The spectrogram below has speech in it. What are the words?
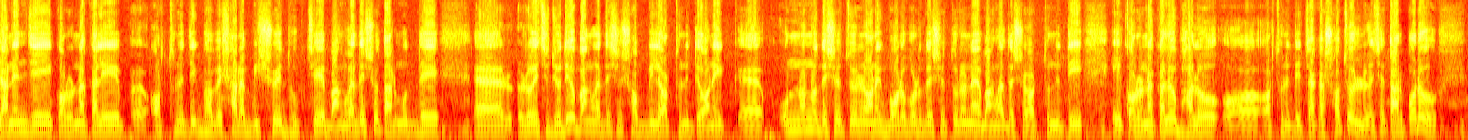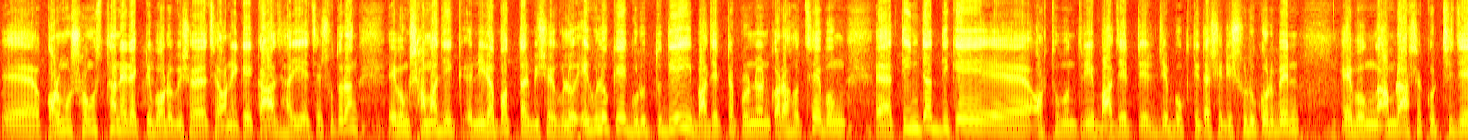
জানেন যে করোনাকালে অর্থনৈতিকভাবে সারা বিশ্বই ঢুকছে বাংলাদেশও তার মধ্যে রয়েছে। যদিও বাংলাদেশের সব মিলে অর্থনীতি অনেক অন্যান্য দেশের তুলনায়, অনেক বড় বড় দেশের তুলনায় বাংলাদেশের অর্থনীতি এই করোনাকালেও ভালো অর্থনীতির চাকা সচল রয়েছে। তারপরেও কর্মসংস্থানের একটি বড় বিষয় আছে। অনেকে কাজ হারিয়েছে। সুতরাং, এবং সামাজিক নিরাপত্তার বিষয়গুলো, এগুলোকে গুরুত্ব দিয়েই বাজেটটা প্রণয়ন করা হচ্ছে এবং তিনটার দিকে অর্থমন্ত্রী বাজেটের যে বক্তৃতা সেটি শুরু করবেন এবং আমরা আশা করছি যে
